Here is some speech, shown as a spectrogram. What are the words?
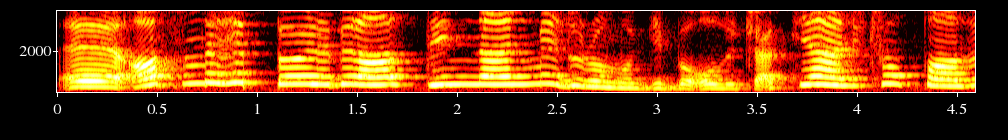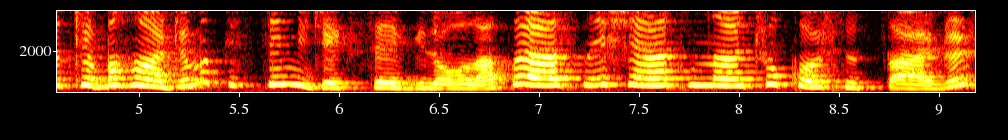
e, aslında hep böyle biraz dinlenme durumu gibi olacak. Yani çok fazla çaba harcamak istemeyecek sevgili oğlaklar. Aslında iş hayatından çok hoşnutlardır.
